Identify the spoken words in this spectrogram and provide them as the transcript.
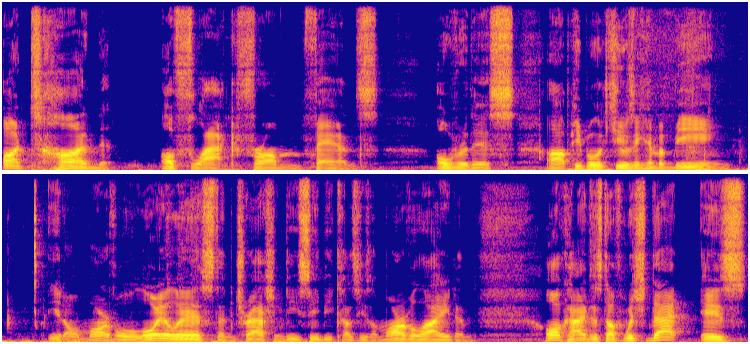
a ton of flack from fans over this. Uh, people accusing him of being, you know, Marvel loyalist and trashing DC because he's a Marvelite and all kinds of stuff. Which that is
